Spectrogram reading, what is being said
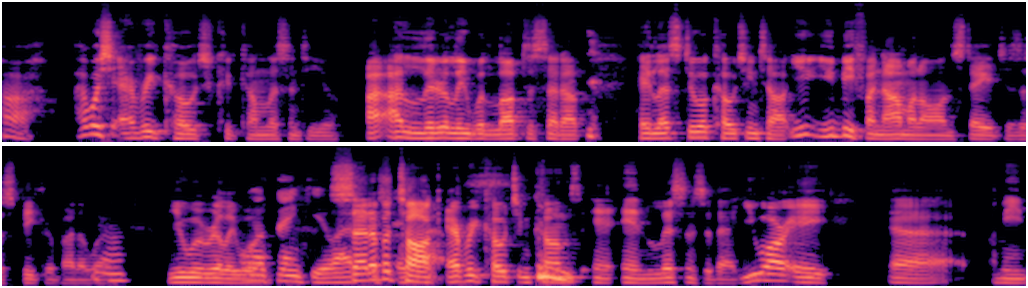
huh. i wish every coach could come listen to you I, I literally would love to set up hey let's do a coaching talk you, you'd be phenomenal on stage as a speaker by the way yeah. You would really would. Well, thank you. I Set up a talk. That. Every coaching comes and, and, listens to that. You are a, uh, I mean,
